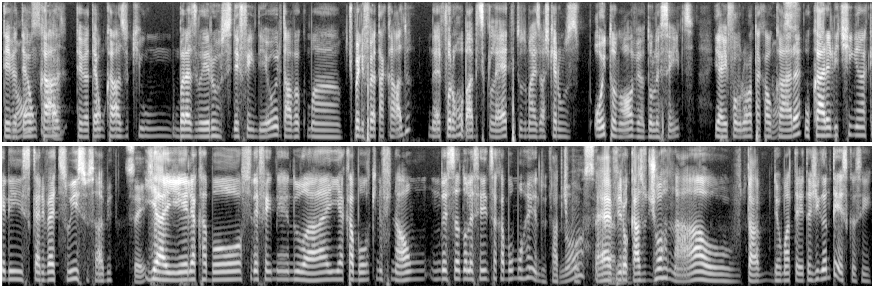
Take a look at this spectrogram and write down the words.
Teve até um Nossa, caso, cara. teve até um caso que um, um brasileiro se defendeu, ele tava com uma, tipo, ele foi atacado, né? Foram roubar a bicicleta e tudo mais, eu acho que eram uns oito ou nove adolescentes. E aí foram atacar o Nossa. cara. O cara ele tinha aqueles canivetes suíços, sabe? Sei. E aí ele acabou se defendendo lá e acabou que no final um, um desses adolescentes acabou morrendo, sabe? Tipo, Nossa, é, cara. virou caso de jornal, tá, deu uma treta gigantesca, assim.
